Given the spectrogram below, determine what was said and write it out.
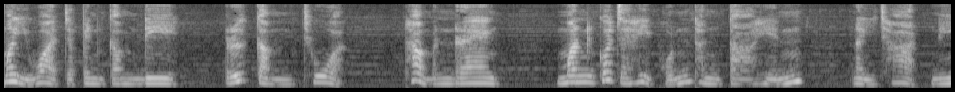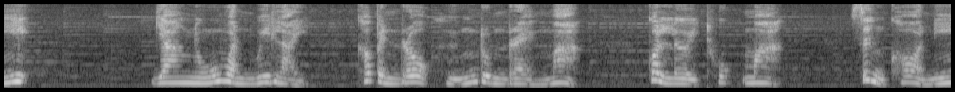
ไม่ว่าจะเป็นกรรมดี หรือกรรมชั่ว ถ้ามันแรง มันก็จะให้ผลทันตาเห็นในชาตินี้ อย่างหนูวันวิไลเขาเป็นโรคหึงรุนแรงมาก ก็เลยทุกข์มาก ซึ่งข้อนี้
